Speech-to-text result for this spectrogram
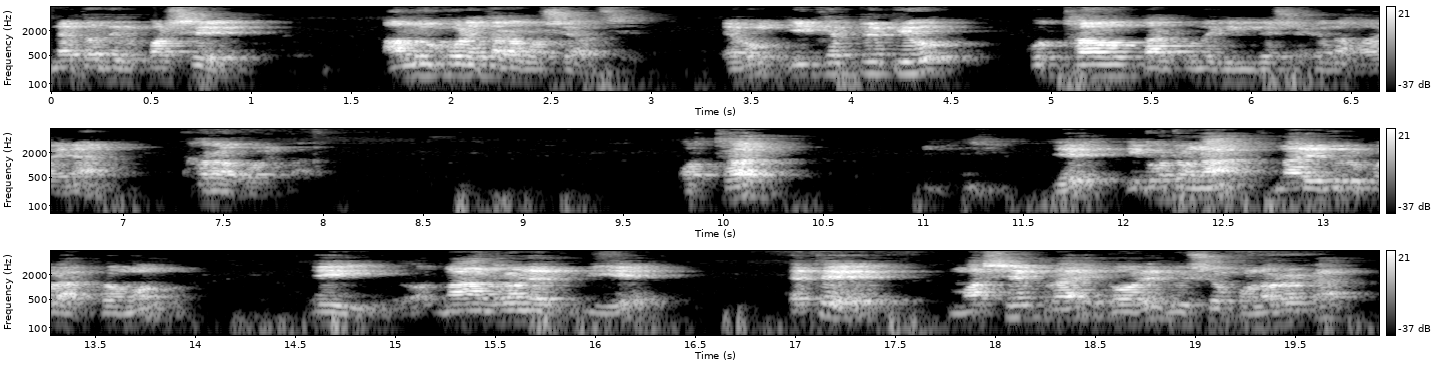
নেতাদের পাশে আলো করে তারা বসে আছে। এবং এই ক্ষেত্রেতেও কোথাও তার কোনো হিল্লে শেখানো হয় না, ধরা পড়ে না। অর্থাৎ যে এই ঘটনা নারীদের উপর আক্রমণ, এই নানা ধরনের ইয়ে এতে মাসে প্রায় গড়ে দুইশো পনেরোটা,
